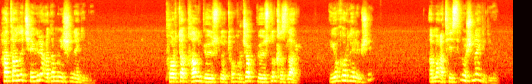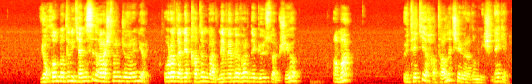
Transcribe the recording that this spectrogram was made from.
Hatalı çeviri adamın işine geliyor. Portakal göğüslü, tomurcak göğüslü kızlar. Yok orada öyle bir şey. Ama ateistin hoşuna gidiyor. Yok olmadığını kendisi de araştırınca öğreniyor. Orada ne kadın var, ne meme var, ne göğüs var bir şey yok. Ama öteki hatalı çevir adamın işine geliyor.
